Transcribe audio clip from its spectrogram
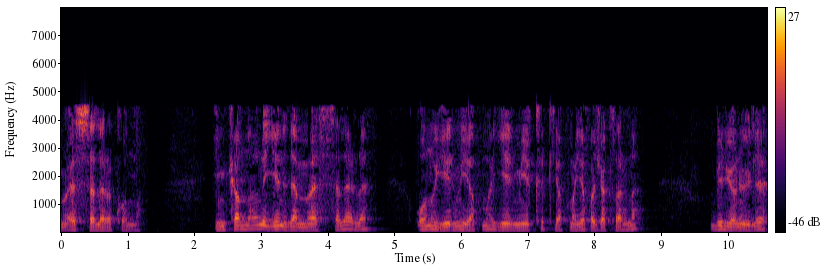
müesseselere konma. İmkanlarını yeniden müesseselerle onu 20 yapma, 20'yi 40 yapma yapacaklarına bir yönüyle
